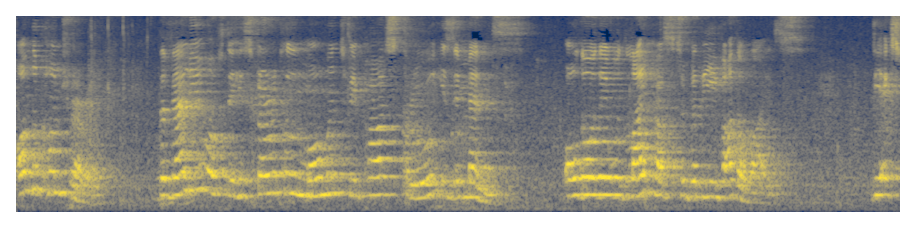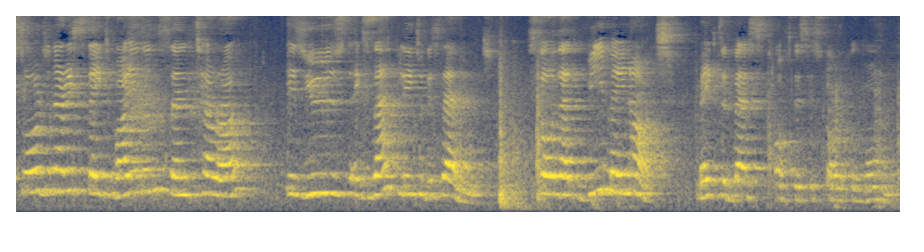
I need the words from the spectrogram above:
On the contrary, the value of the historical moment we pass through is immense, although they would like us to believe otherwise. The extraordinary state violence and terror is used exactly to this end, so that we may not make the best of this historical moment.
